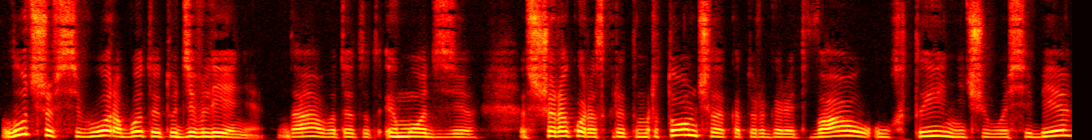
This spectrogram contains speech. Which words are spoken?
Лучше всего работает удивление, да, вот этот эмодзи с широко раскрытым ртом, человек, который говорит «Вау! Ух ты! Ничего себе!»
